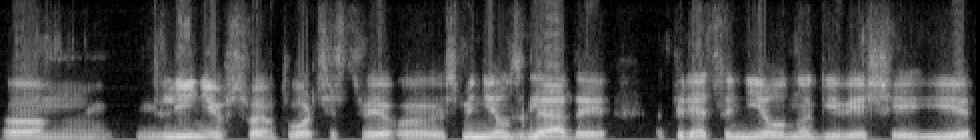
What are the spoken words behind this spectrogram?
линию в своем творчестве, э, сменил взгляды, переоценил многие вещи. И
